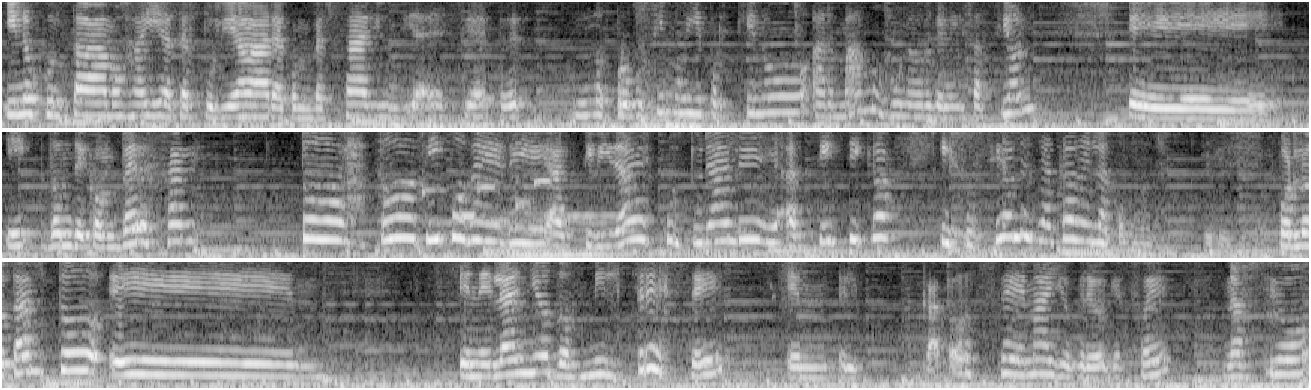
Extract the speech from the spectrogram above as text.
y nos juntábamos ahí a tertuliar, a conversar, y un día decía, eh, nos propusimos, oye, ¿por qué no armamos una organización y donde converjan todo tipo de, actividades culturales, artísticas y sociales de acá de la comuna. Por lo tanto, eh, en el año 2013, en el 14 de mayo creo que fue, nació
